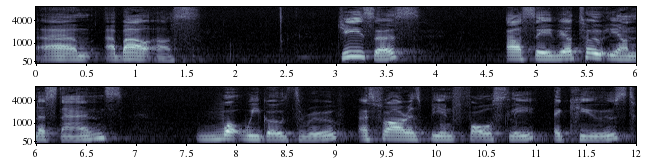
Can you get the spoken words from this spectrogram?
um, about us. Jesus, our Savior, totally understands what we go through as far as being falsely accused.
